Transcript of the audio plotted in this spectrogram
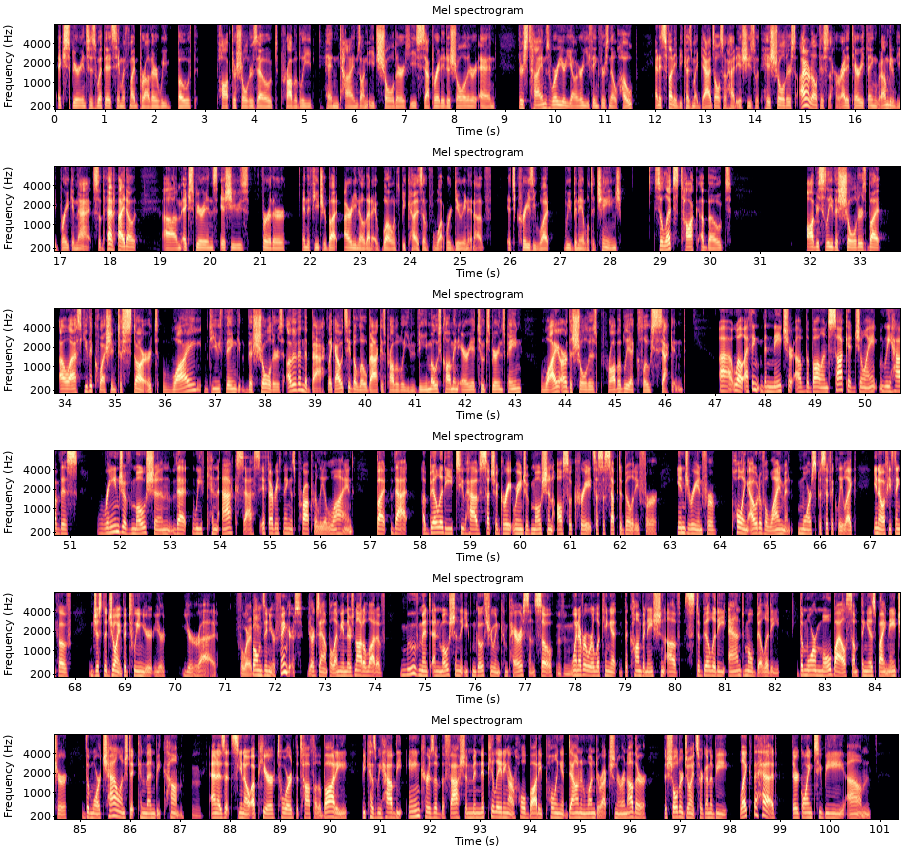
experiences with it. Same with my brother. We both popped our shoulders out probably 10 times on each shoulder. He separated his shoulder. And there's times where you're younger, you think there's no hope. And it's funny because my dad's also had issues with his shoulders. I don't know if this is a hereditary thing, but I'm going to be breaking that so that I don't um, experience issues further in the future. But I already know that it won't because of what we're doing and of it's crazy what we've been able to change. So let's talk about obviously the shoulders, but I'll ask you the question to start. Why do you think the shoulders, other than the back, like I would say the low back is probably the most common area to experience pain? Why are the shoulders probably a close second? Uh, well, I think the nature of the ball and socket joint, we have this range of motion that we can access if everything is properly aligned. But that ability to have such a great range of motion also creates a susceptibility for injury and for pulling out of alignment more specifically like you know if you think of just the joint between your your your uh, bones in your fingers yep. for example i mean there's not a lot of movement and motion that you can go through in comparison so mm-hmm. whenever we're looking at the combination of stability and mobility the more mobile something is by nature the more challenged it can then become mm. and as it's you know up here toward the top of the body because we have the anchors of the fascia manipulating our whole body, pulling it down in one direction or another. The shoulder joints are going to be like the head, they're going to be um,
